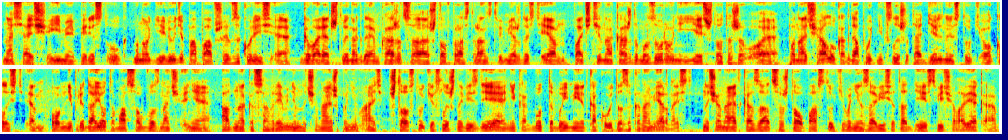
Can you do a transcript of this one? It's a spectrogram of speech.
носящая имя Перестук. Многие люди, попавшие в закулисье, говорят, что иногда им кажется, что в пространстве между стен почти на каждом из уровней есть что-то живое. Поначалу, когда путник слышит отдельные стуки около стен, он не придает им особого значения. Однако со временем начинаешь понимать, что стуки слышно везде, и они как будто бы имеют какую-то закономерность. Начинает казаться, что постукивание зависит от действий человека.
